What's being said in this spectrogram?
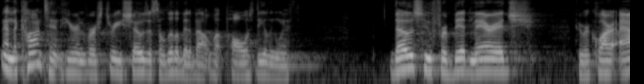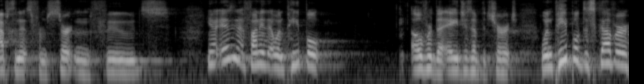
And the content here in verse 3 shows us a little bit about what Paul was dealing with. Those who forbid marriage, who require abstinence from certain foods. You know, isn't it funny that when people, over the ages of the church, when people discover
